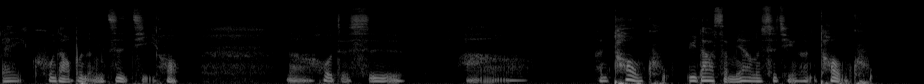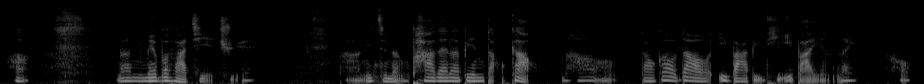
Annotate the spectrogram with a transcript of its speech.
哎，哭到不能自己，哈，那或者是啊，很痛苦，遇到什么样的事情很痛苦，哈，那你没有办法解决，啊，你只能趴在那边祷告，然后。祷告到一把鼻涕一把眼泪，好，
